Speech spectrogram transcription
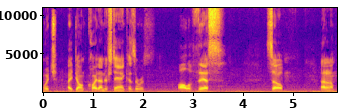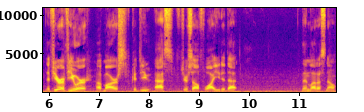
which I don't quite understand because there was all of this. So I don't know. If you're a viewer of Mars, could you ask yourself why you did that? Then let us know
